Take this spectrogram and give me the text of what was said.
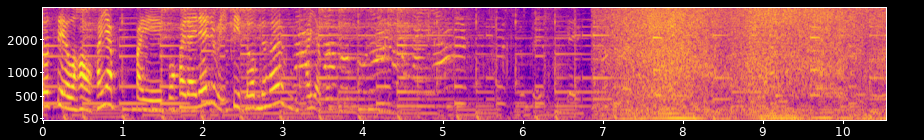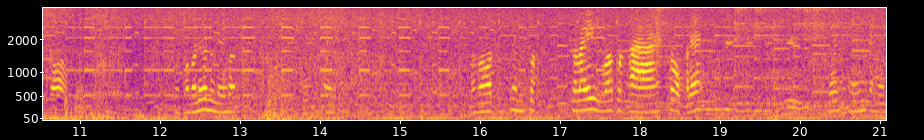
รถเซลล์เขาขยับไปพอค่อยได้ได้เดี๋ยวไปติดลมเด้อเฮ้ยขยับไปก็มาเริ่มเลยครับ แล้วก็เล่นกดสไลด์หรือว่ากดอาตกก็ได้เล่นแข่งกัน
